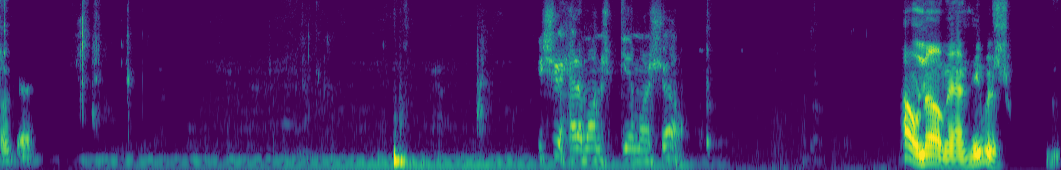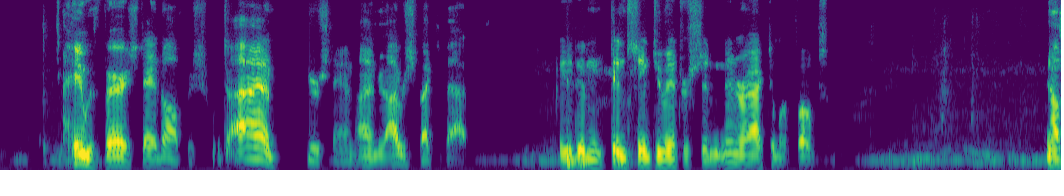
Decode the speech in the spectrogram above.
Okay. You should have had him on get him on a show. I don't know, man. He was he was very standoffish, which I understand. I under, I respect that. He didn't didn't seem too interested in interacting with folks. Now,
